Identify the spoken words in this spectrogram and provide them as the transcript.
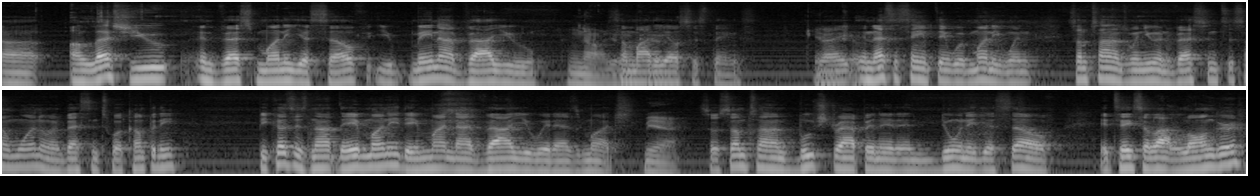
uh, unless you invest money yourself, you may not value no, somebody else's things, You right? And that's the same thing with money. When sometimes when you invest into someone or invest into a company, because it's not their money, they might not value it as much. Yeah. So sometimes bootstrapping it and doing it yourself, it takes a lot longer.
